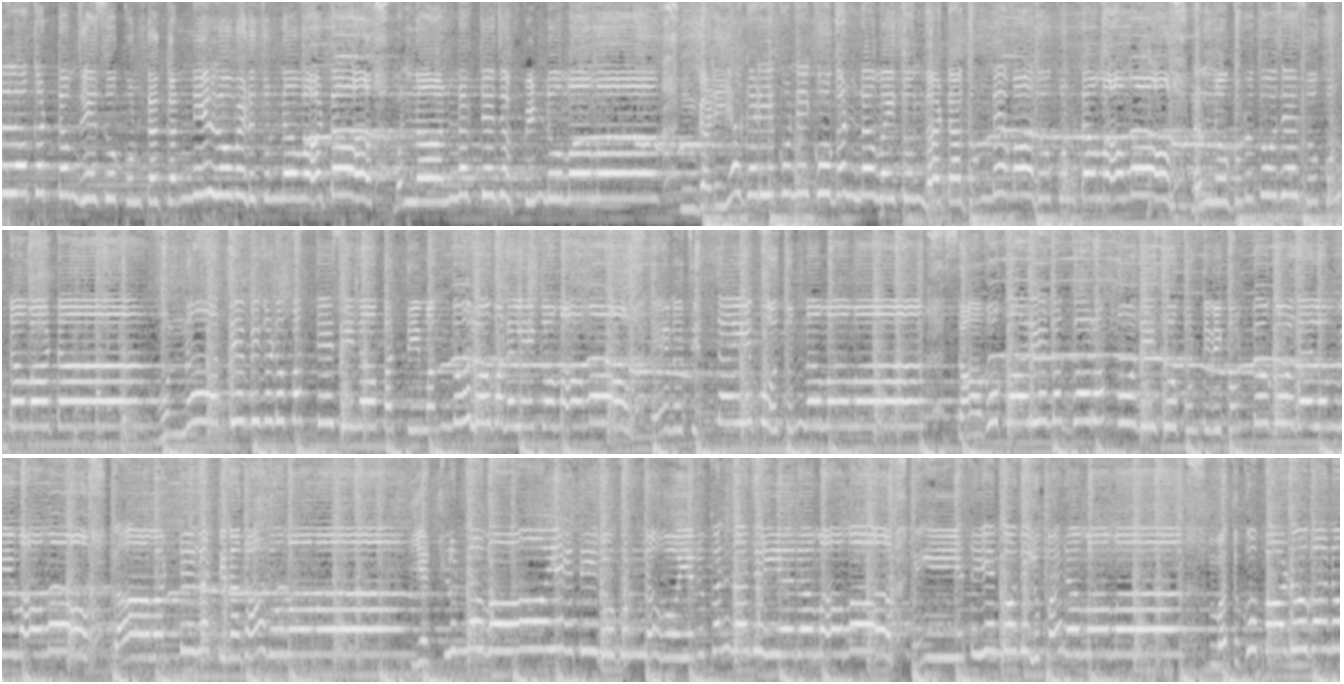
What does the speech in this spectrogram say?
ముళ్ళ కట్టం చేసుకుంట కన్నీళ్ళు పెడుతున్న మాట మొన్న అన్నట్టే చెప్పిండు మామా. గడియ గడియకు నీకు గండమ? പാടുക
